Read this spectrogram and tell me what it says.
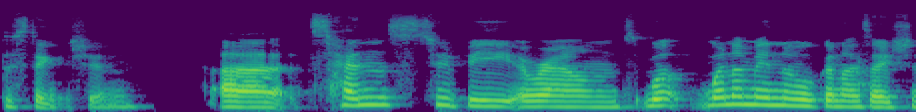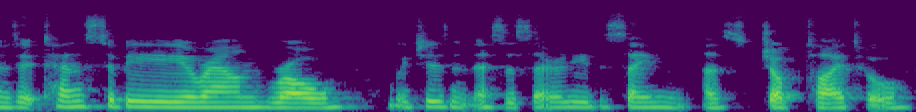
distinction uh, tends to be around well, when I'm in organisations, it tends to be around role, which isn't necessarily the same as job title.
